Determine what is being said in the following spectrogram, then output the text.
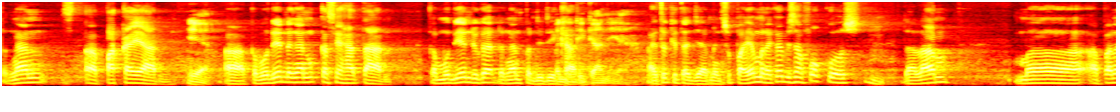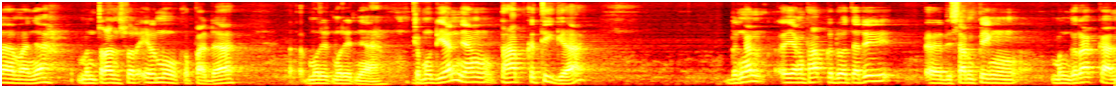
dengan eh, pakaian, Iya. eh, kemudian dengan kesehatan, kemudian juga dengan pendidikan. Pendidikan ya. Nah, itu kita jamin supaya mereka bisa fokus dalam me- apa namanya mentransfer ilmu kepada eh, murid-muridnya. Kemudian yang tahap ketiga dengan eh, yang tahap kedua tadi eh, di samping menggerakkan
